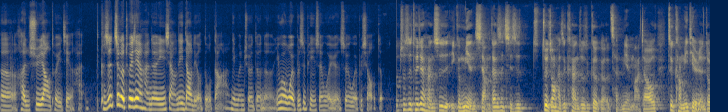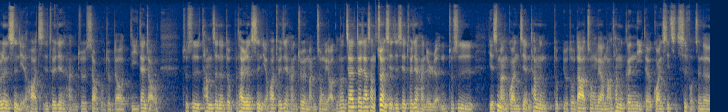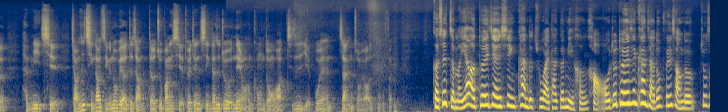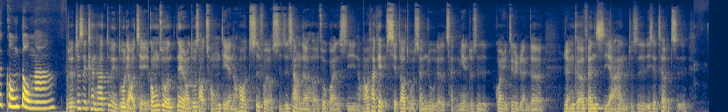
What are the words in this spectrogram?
呃，很需要推荐函。可是这个推荐函的影响力到底有多大？你们觉得呢？因为我也不是评审委员，所以我也不晓得。就是推荐函是一个面向，但是其实最终还是看就是各个层面嘛。假如这个 committee 的人都认识你的话，其实推荐函就是效果就比较低。但假如就是他们真的都不太认识你的话，推荐函就会蛮重要的。然后再再加上撰写这些推荐函的人，就是也是蛮关键，他们都有多大重量，然后他们跟你的关系是否真的很密切。假如是请到几个诺贝尔得奖得主帮你写推荐信，但是就内容很空洞的话，其实也不会很占很重要的部分。可是怎么样的推荐信看得出来他跟你很好？我觉得推荐信看起来都非常的就是空洞啊。我觉得就是看他对你多了解，工作内容有多少重叠，然后是否有实质上的合作关系，然后他可以写到多深入的层面，就是关于这个人的人格分析啊，和就是一些特质。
